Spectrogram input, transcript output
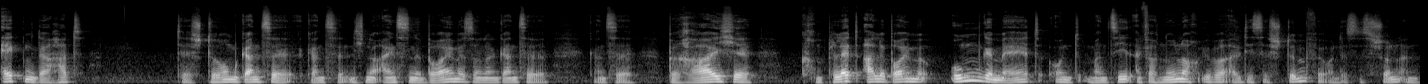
Ecken, da hat der Sturm ganze, ganze, nicht nur einzelne Bäume, sondern ganze, ganze Bereiche, komplett alle Bäume umgemäht und man sieht einfach nur noch überall diese Stümpfe und es ist schon ein,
